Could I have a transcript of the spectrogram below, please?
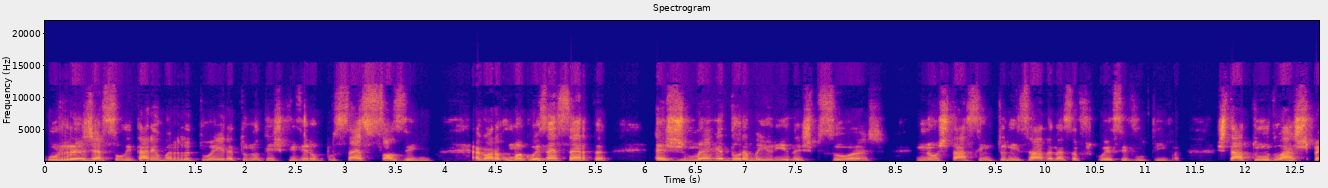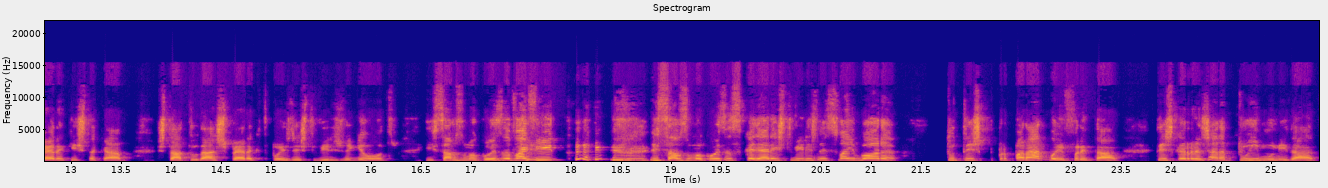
O ranger solitário é uma ratoeira. Tu não tens que viver o processo sozinho. Agora, uma coisa é certa: a esmagadora maioria das pessoas não está sintonizada nessa frequência evolutiva. Está tudo à espera que isto acabe. Está tudo à espera que depois deste vírus venha outro. E sabes uma coisa? Vai vir. e sabes uma coisa? Se calhar este vírus nem se vai embora. Tu tens que te preparar para enfrentar. Tens que arranjar a tua imunidade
